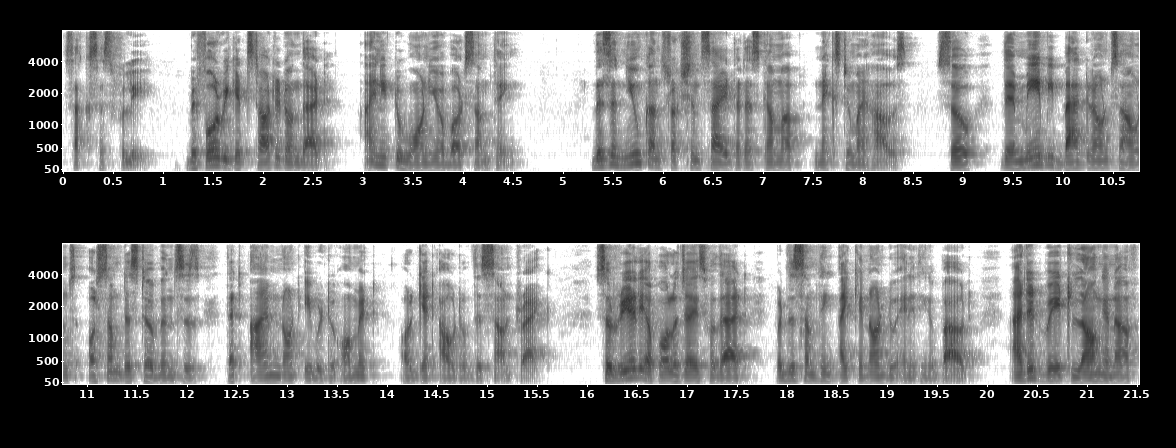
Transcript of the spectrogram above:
successfully? Before we get started on that, I need to warn you about something. There's a new construction site that has come up next to my house, so there may be background sounds or some disturbances that I'm not able to omit or get out of this soundtrack. So, really apologize for that, but this is something I cannot do anything about. I did wait long enough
